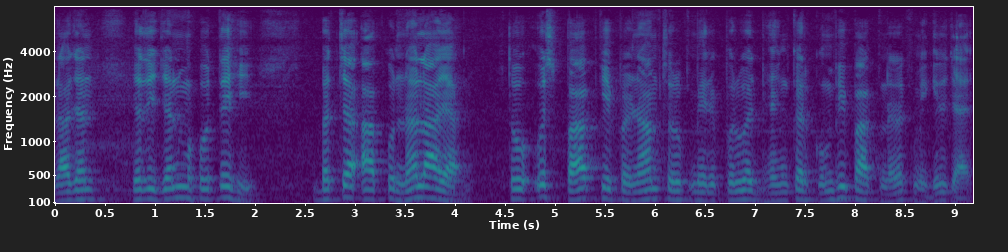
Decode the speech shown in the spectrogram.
राजन, यदि जन्म होते ही बच्चा आपको न लाया तो उस पाप के परिणाम स्वरूप मेरे पूर्वज भयंकर कुंभी पाक नरक में गिर जाए।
